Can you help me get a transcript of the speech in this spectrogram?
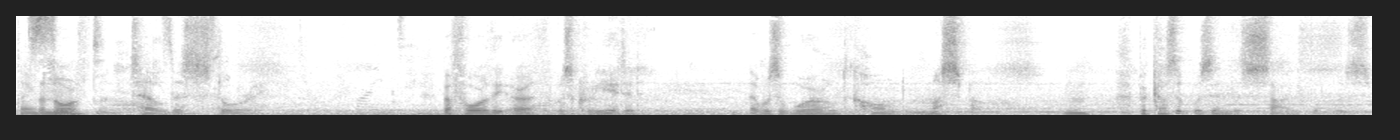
Thank The. Northmen tell this story. Before the Earth was created, there was a world called Muspel. Hmm. Because it was in the south, it was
